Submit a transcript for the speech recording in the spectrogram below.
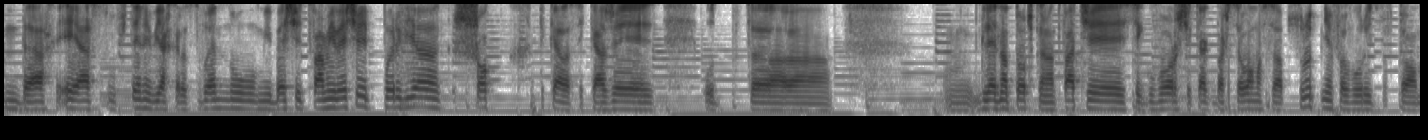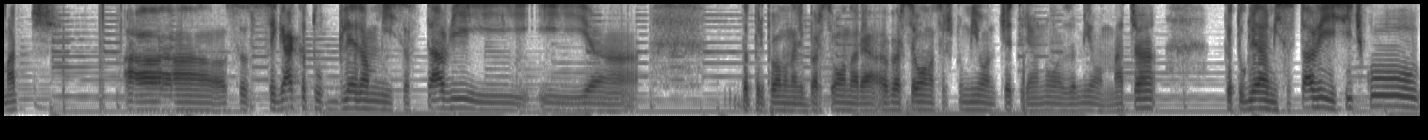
Да, е, аз въобще не бях раздвоен, но ми беше, това ми беше първия шок, така да се каже, от а, гледна точка на това, че се говореше как Барселона са абсолютния фаворит в този матч. А с, сега като гледам и състави и, и а, да припомня нали, Барселона, Барселона срещу Милан 4-0 за Милан матча, като гледам и състави и всичко,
